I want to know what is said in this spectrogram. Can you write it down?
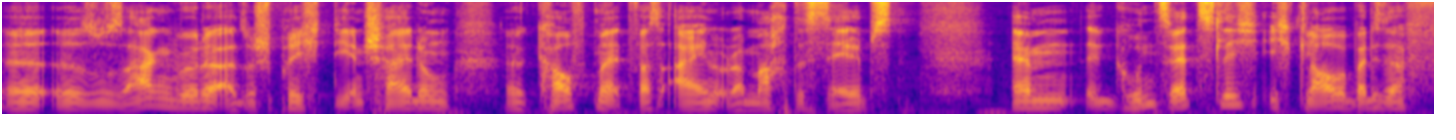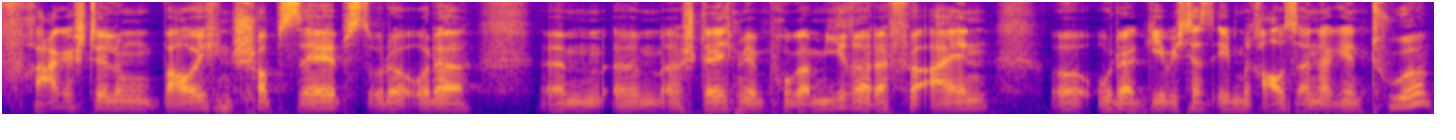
äh, äh so sagen würde. Also sprich die Entscheidung, äh, kauft man etwas ein oder macht es selbst. Ähm, grundsätzlich, ich glaube, bei dieser Fragestellung, baue ich einen Shop selbst oder, oder ähm, ähm, stelle ich mir einen Programmierer dafür ein äh, oder gebe ich das eben raus an eine Agentur?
